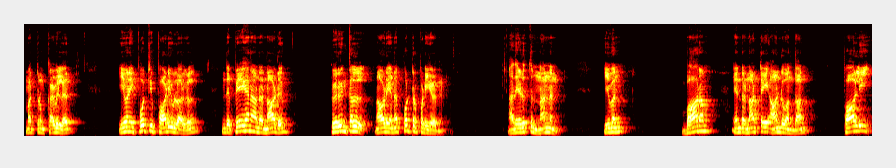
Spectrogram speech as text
மற்றும் கவிழர் இவனை போற்றி பாடியுள்ளார்கள். இந்த பேகனான நாடு பெருங்கல் நாடு என போற்றப்படுகிறது. அதையடுத்து நன்னன். இவன் பாரம் என்ற நாட்டை ஆண்டு வந்தான். பாலி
